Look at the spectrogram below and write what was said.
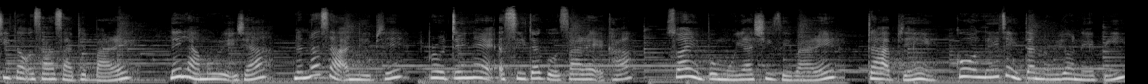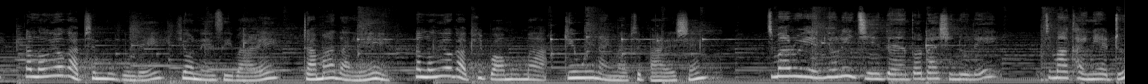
ကြီးဆုံးအစားအစာဖြစ်ပါတယ်။လေ့လာမှုတွေအရနနက်စာအနေဖြင့်ပရိုတင်းနဲ့အဆီဓာတ်ကိုစားတဲ့အခါစွမ်းရည်ပုံမူရရှိစေပါတယ်။ဒါအပြင်ကိုယ်အလေးချိန်တက်နှုံလျော့နေပြီးနှလုံးရောဂါဖြစ်မှုကိုလည်းလျော့နေစေပါတယ်။ဒါမှသာလေနှလုံးရောဂါဖြစ်ပွားမှုမှကင်းဝေးနိုင်မှာဖြစ်ပါတယ်ရှင်။ ကျမတို့ရဲ့မျောလင့်ခြင်းအတန်သောတာရှင်တို့လည်းကျမခိုင်တဲ့အတူ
